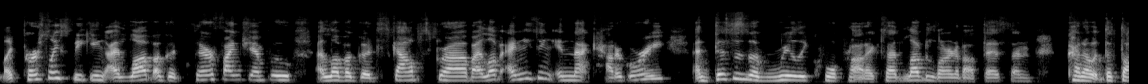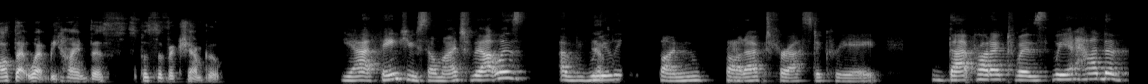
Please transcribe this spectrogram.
Like personally speaking, I love a good clarifying shampoo. I love a good scalp scrub. I love anything in that category. And this is a really cool product. So I'd love to learn about this and kind of the thought that went behind this specific shampoo. Yeah, thank you so much. That was a really yep. fun product for us to create. That product was, we had had the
